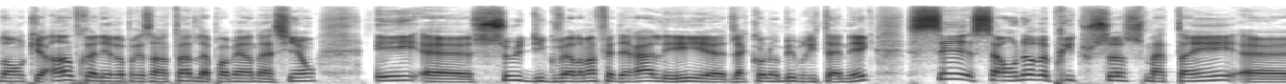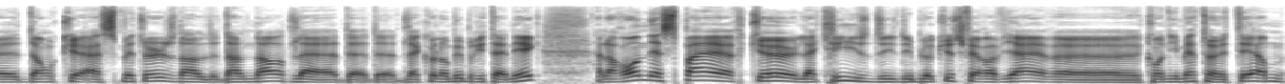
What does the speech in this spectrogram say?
donc entre les représentants de la Première Nation et euh, ceux du gouvernement fédéral et euh, de la Colombie-Britannique. C'est ça, on a repris tout ça ce matin euh, donc à Smithers dans le, dans le nord de la, de, la Colombie-Britannique. Alors on espère que la crise des, des blocus ferroviaires qu'on y mette un terme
